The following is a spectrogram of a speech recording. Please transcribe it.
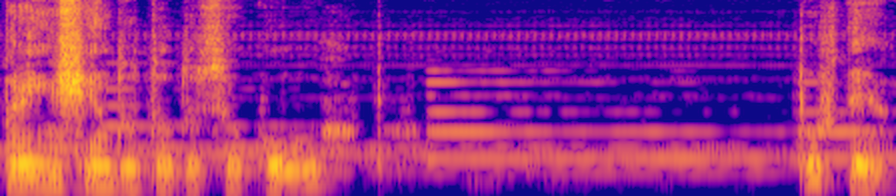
preenchendo todo o seu corpo por dentro,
